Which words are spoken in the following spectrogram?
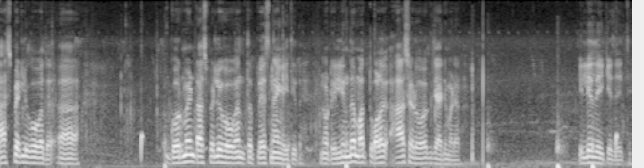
ಹಾಸ್ಪಿಟ್ಲಿಗೆ ಹೋಗೋದು. ಗೌರ್ಮೆಂಟ್ ಹಾಸ್ಪಿಟ್ಲಿಗೆ ಹೋಗೋಂಥ ಪ್ಲೇಸ್ನಾಗ ಐತಿ ಇದು ನೋಡಿರಿ, ಇಲ್ಲಿಂದ ಮತ್ತೆ ಒಳಗೆ ಆ ಸೈಡ್ ಹೋಗಕ್ಕೆ ಜಾರಿ ಮಾಡ್ಯಾರ. ಇಲ್ಲೇ ಲೀಕೇಜ್ ಐತಿ.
